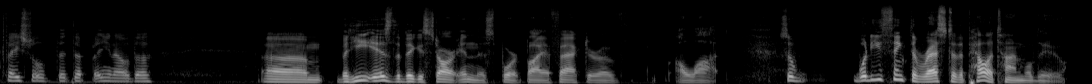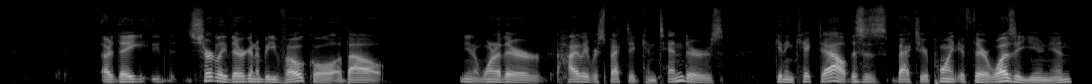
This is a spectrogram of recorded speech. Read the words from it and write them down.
facial the, the you know the. Um, but he is the biggest star in this sport by a factor of a lot. So, what do you think the rest of the peloton will do? Are they surely they're going to be vocal about you know one of their highly respected contenders getting kicked out? This is back to your point. If there was a union,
